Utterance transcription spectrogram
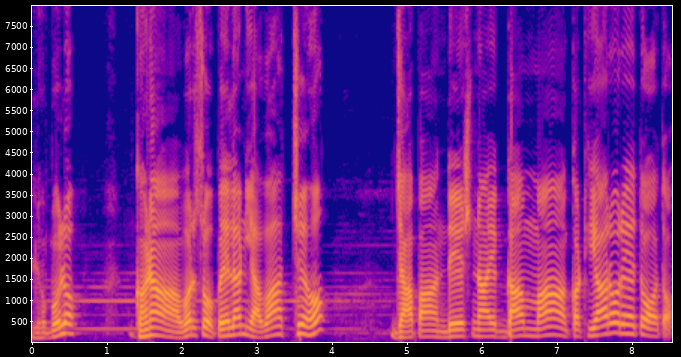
લો બોલો, ઘણા વર્ષો પહેલાની આ વાત છે હો. જાપાન દેશના એક ગામમાં કઠિયારો રહેતો હતો.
